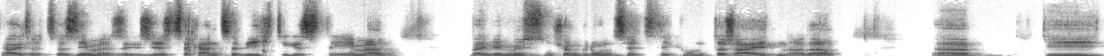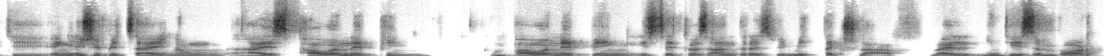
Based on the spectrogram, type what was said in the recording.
Also, das ist jetzt ein ganz wichtiges Thema, weil wir müssen schon grundsätzlich unterscheiden, oder? Äh, die, die englische Bezeichnung heißt Powernapping. Und Powernapping ist etwas anderes wie Mittagsschlaf, weil in diesem Wort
